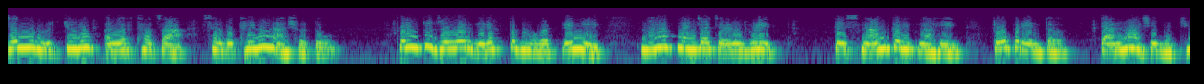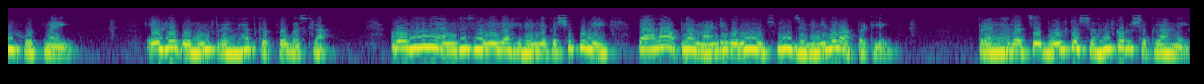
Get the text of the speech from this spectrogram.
जन्म मृत्यूरूप अनर्थाचा सर्वथैव नाश होतो. परंतु जोवर विरक्त भगवत प्रेमी महात्म्यांच्या चरणधुळीत ते स्नान करीत नाहीत तोपर्यंत त्यांना अशी बुद्धी होत नाही. एवढे बोलून प्रल्हाद गप्प बसला. क्रोधाने अंध झालेल्या हिरण्यकशिपूने त्याला आपल्या मांडीवरून उचलून जमिनीवर आपटले. प्रल्हादाचे बोल तो सहन करू शकला नाही.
